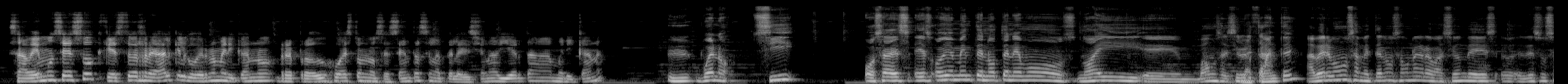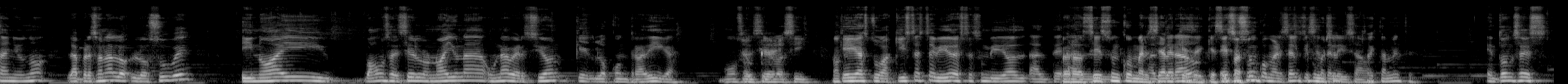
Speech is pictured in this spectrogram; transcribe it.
¿Sabemos eso? ¿Que esto es real? ¿Que el gobierno americano reprodujo esto en los 60 en la televisión abierta americana? L- Bueno, sí. O sea, es, es- obviamente no tenemos, no hay, eh, vamos a decir ¿La ahorita. fuente? A ver, vamos a meternos a una grabación de, es- de esos años, ¿no? La persona lo, lo sube y no hay vamos a decirlo, no hay una, una versión que lo contradiga. Vamos a decirlo así. Que digas tú, aquí está este video, este es un video alterado. Pero sí es un comercial que, que, es un comercial que se televisaba. Exactamente. Entonces,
